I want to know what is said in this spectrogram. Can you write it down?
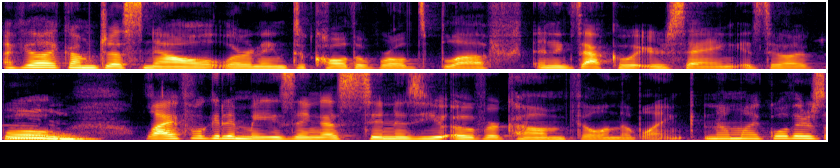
I feel like I'm just now learning to call the world's bluff. And exactly what you're saying is they're like, well, mm. life will get amazing as soon as you overcome fill in the blank. And I'm like, well, there's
